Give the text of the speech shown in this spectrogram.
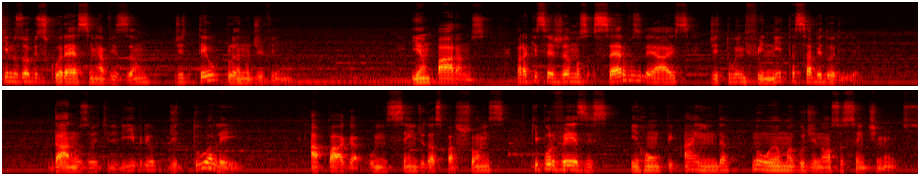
que nos obscurecem a visão de Teu plano divino e ampara-nos para que sejamos servos leais de tua infinita sabedoria. Dá-nos o equilíbrio de tua lei. Apaga o incêndio das paixões que por vezes irrompe ainda no âmago de nossos sentimentos,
